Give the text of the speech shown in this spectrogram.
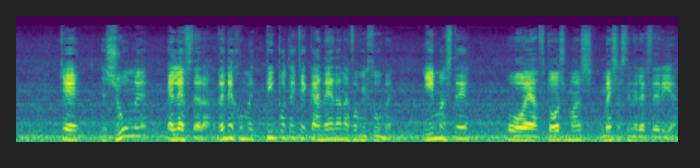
και ζούμε ελεύθερα. Δεν έχουμε τίποτε και κανένα να φοβηθούμε. Είμαστε ο εαυτός μας μέσα στην ελευθερία.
